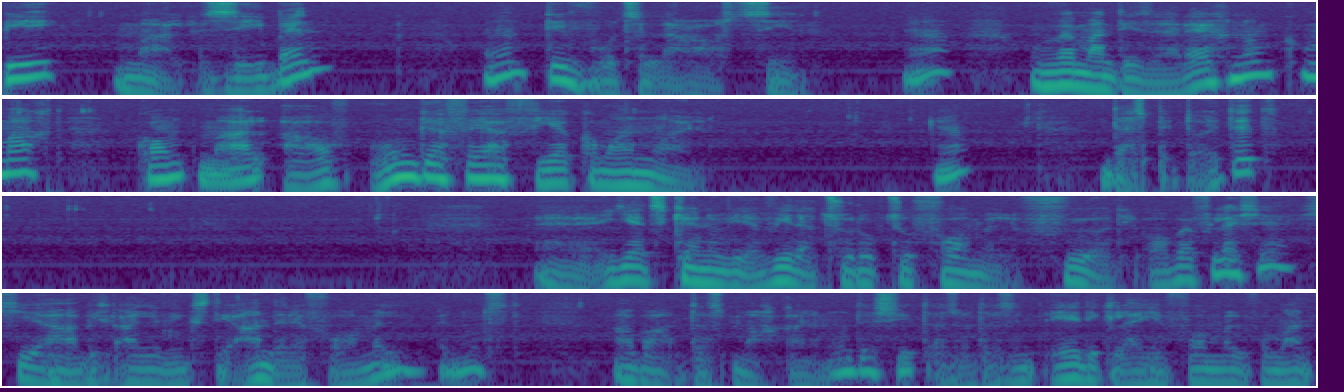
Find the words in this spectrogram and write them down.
Pi mal 7 und die Wurzel daraus ziehen. Ja? Und wenn man diese Rechnung macht, kommt mal auf ungefähr 4,9. Ja? Das bedeutet, jetzt können wir wieder zurück zur Formel für die Oberfläche. Hier habe ich allerdings die andere Formel benutzt, aber das macht keinen Unterschied. Also das sind eh die gleiche Formel, wo man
